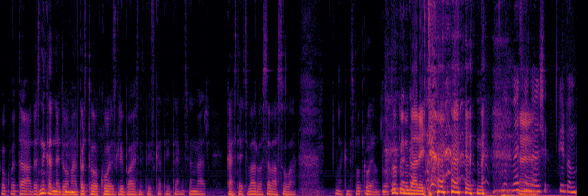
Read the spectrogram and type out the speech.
kaut ko tādu. Es nekad nedomāju mm. par to, ko es gribu aizsniegt līdz skatītājiem. Es vienmēr, kā es teicu, varo savā sulā. Laikam es joprojām to turpinu darīt. nu, mēs vienkārši gribam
